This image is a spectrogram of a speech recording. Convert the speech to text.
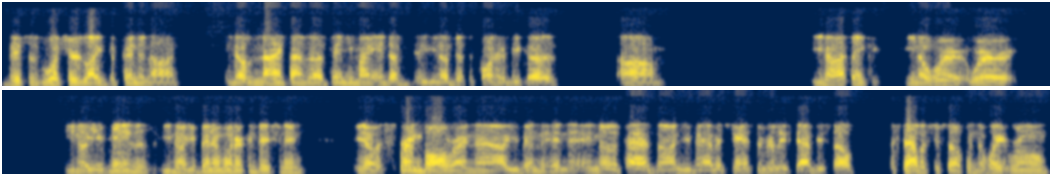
this is what you're like dependent on, you know, nine times out of ten, you might end up, you know, disappointed because, um, you know, I think, you know, we're, we're, you know, you've been in, this, you know, you've been in winter conditioning you know, spring ball right now. You've been hitting, the, you know, the pads on. You've been having a chance to really establish yourself, establish yourself in the weight room,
